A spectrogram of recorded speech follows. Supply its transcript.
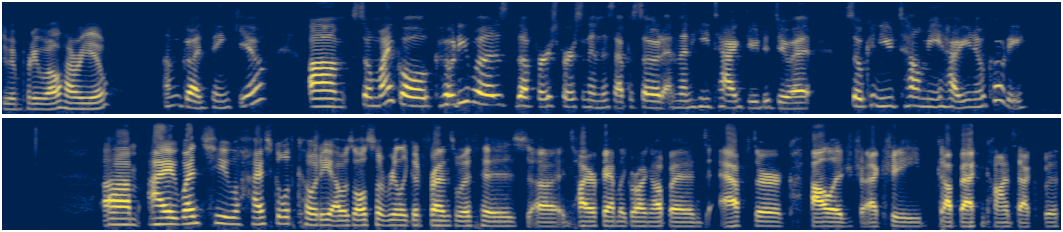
doing pretty well. How are you? I'm good thank you um, so Michael, Cody was the first person in this episode, and then he tagged you to do it. So can you tell me how you know Cody? Um, I went to high school with Cody. I was also really good friends with his uh, entire family growing up, and after college, I actually got back in contact with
